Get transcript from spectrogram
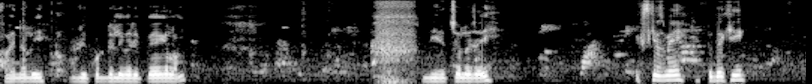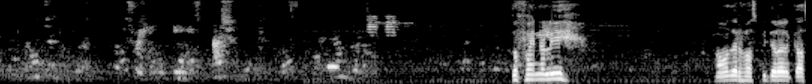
ফাইনালি রিপোর্ট ডেলিভারি পেয়ে গেলাম। নিয়ে চলে যাই। এক্সকিউজ মি একটু দেখি। তো ফাইনালি আমাদের হসপিটালের কাজ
